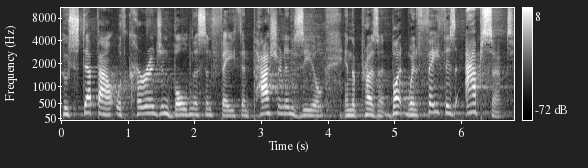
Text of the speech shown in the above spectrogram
who step out with courage and boldness and faith and passion and zeal in the present. But when faith is absent,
